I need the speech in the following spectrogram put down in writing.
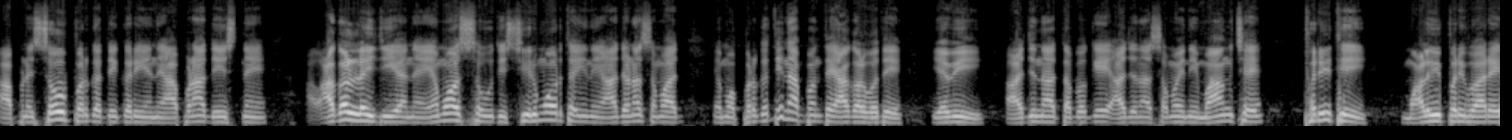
આપણે સૌ પ્રગતિ કરી અને આપણા દેશને આગળ લઈ જઈએ અને એમાં સૌથી શિરમોર થઈને આજના સમાજ એમાં પ્રગતિના પંથે આગળ વધે એવી આજના તબક્કે, આજના સમયની માંગ છે. ફરીથી માળવી પરિવારે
